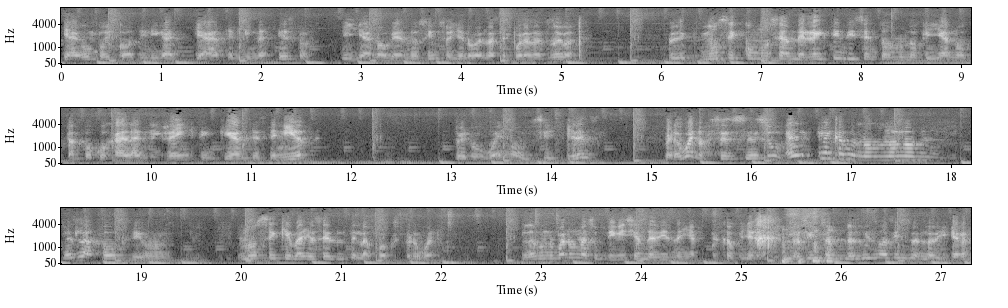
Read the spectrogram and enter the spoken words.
que haga un boicot y diga ya termina esto y ya no vean los Simpsons, ya no vean las temporadas nuevas. Pues, no sé cómo sean de rating, dicen todo el mundo que ya no tampoco jalan el rating que antes tenían. Pero bueno, si quieres pero bueno, es, es, al cabo no, no, es la Fox, digo. No sé qué vaya a ser de la Fox, pero bueno. bueno, una subdivisión de Disney, ya, Los, Simpsons, los mismos Simpsons lo dijeron.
